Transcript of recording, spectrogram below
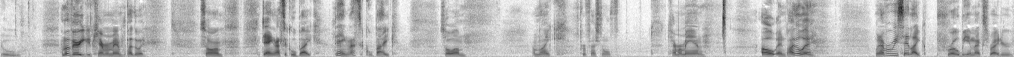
Yo. I'm a very good cameraman, by the way. So, um, dang, that's a cool bike. Dang, that's a cool bike. So, um, I'm like professional cameraman. Oh, and by the way, whenever we say like pro BMX rider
